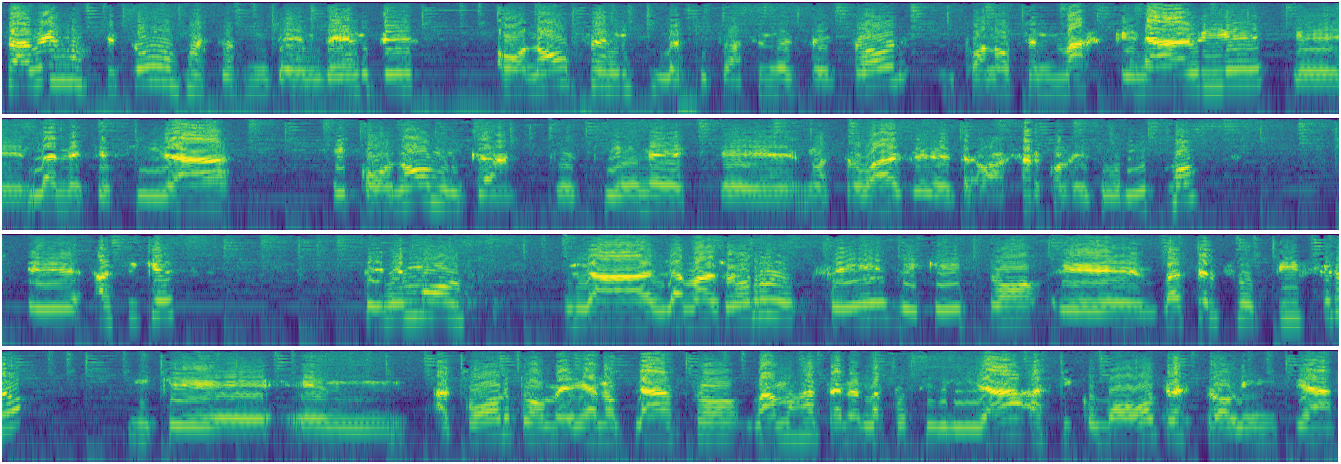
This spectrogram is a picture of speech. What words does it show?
Sabemos que todos nuestros intendentes conocen la situación del sector y conocen más que nadie eh, la necesidad económica que tiene nuestro valle de trabajar con el turismo. así que tenemos la, mayor fe de que esto eh, va a ser fructífero y que a corto o mediano plazo vamos a tener la posibilidad, así como otras provincias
